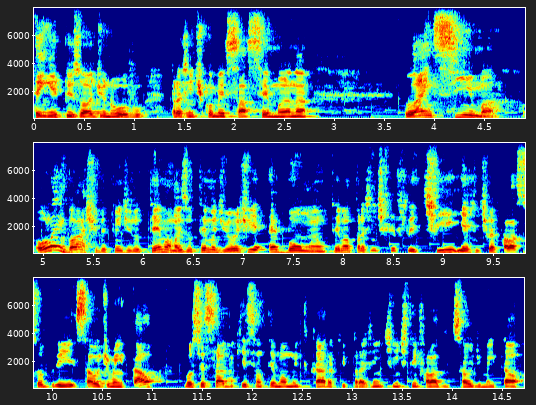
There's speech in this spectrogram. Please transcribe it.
tem episódio novo para a gente começar a semana lá em cima, ou lá embaixo, depende do tema, mas o tema de hoje é bom, é um tema para a gente refletir e a gente vai falar sobre saúde mental. Você sabe que esse é um tema muito caro aqui para a gente, a gente tem falado de saúde mental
